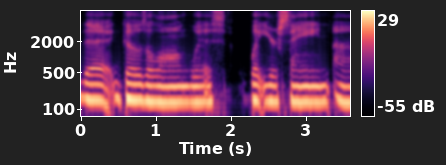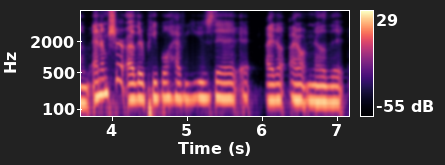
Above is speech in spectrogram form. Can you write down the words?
that goes along with what you're saying, um, and I'm sure other people have used it. I don't I don't know that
